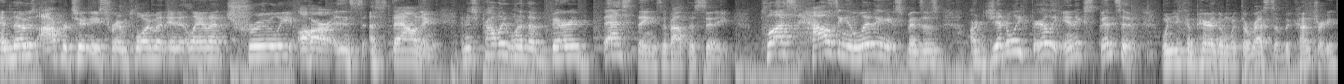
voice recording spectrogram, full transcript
and those opportunities for employment in Atlanta truly are astounding, and it's probably one of the very best things about the city. Plus, housing and living expenses are generally fairly inexpensive when you compare them with the rest of the country.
